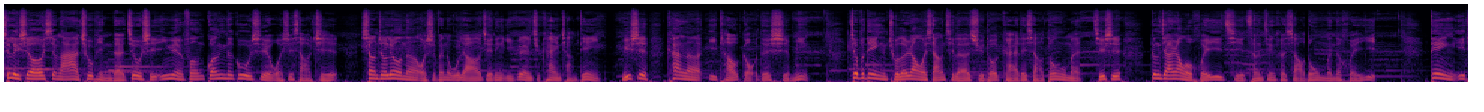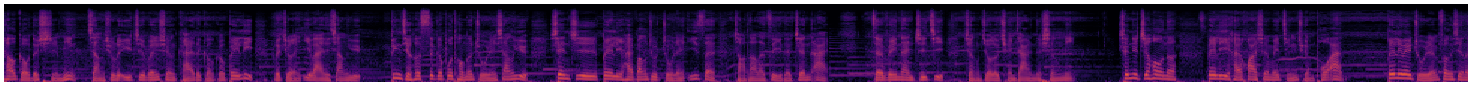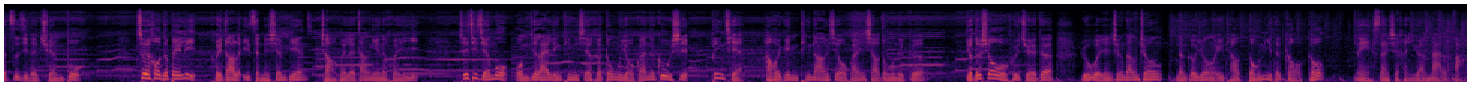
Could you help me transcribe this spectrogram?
这里是由喜马拉雅出品的《就是音乐风光阴的故事》，我是小直。上周六呢，我十分的无聊，决定一个人去看一场电影，于是看了一条狗的使命。这部电影除了让我想起了许多可爱的小动物们，其实更加让我回忆起曾经和小动物们的回忆。电影《一条狗的使命》讲述了一只温顺可爱的狗狗贝利和主人意外的相遇。并且和四个不同的主人相遇，甚至贝利还帮助主人伊森找到了自己的真爱，在危难之际拯救了全家人的生命。甚至之后呢，贝利还化身为警犬破案。贝利为主人奉献了自己的全部。最后的贝利回到了伊森的身边，找回了当年的回忆。这期节目我们就来聆听一些和动物有关的故事，并且还会给你听到一些有关于小动物的歌。有的时候我会觉得，如果人生当中能够拥有一条懂你的狗狗，那也算是很圆满了吧。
